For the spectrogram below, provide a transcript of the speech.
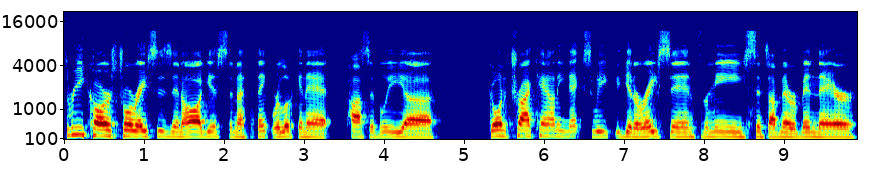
three cars tour races in August, and I think we're looking at possibly uh, going to Tri County next week to get a race in for me since I've never been there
